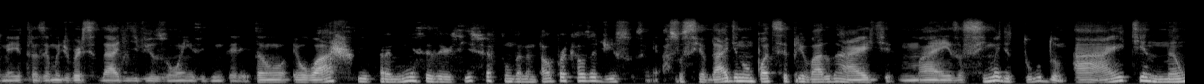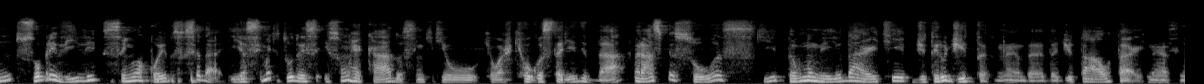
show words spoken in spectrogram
meio, trazer uma diversidade de visões e de interesse. Então, eu acho que para mim esse exercício é fundamental por causa disso. Assim, a sociedade não pode ser privada da arte, mas acima de tudo, a arte não sobrevive sem o apoio da sociedade. E acima de tudo, esse, isso é um recado assim que eu, que eu acho que eu gostaria de dar para as pessoas que estão no meio da arte dita erudita, né, da, da dita alta arte, né, assim,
